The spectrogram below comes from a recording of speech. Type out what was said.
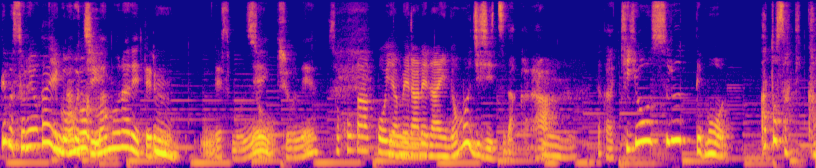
でもそれが居心地、守守られてる。うんんですもんね、一応ね。そこがこうやめられないのも事実だから、うん。だから起業するってもう後先考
